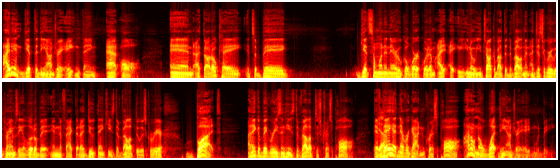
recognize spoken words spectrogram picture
I didn't get the DeAndre Ayton thing at all. And I thought, okay, it's a big get someone in there who could work with him. I, I, you know, you talk about the development. I disagree with Ramsey a little bit in the fact that I do think he's developed through his career, but I think a big reason he's developed is Chris Paul. If Yeah. they had never gotten Chris Paul, I don't know what DeAndre Ayton would be.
